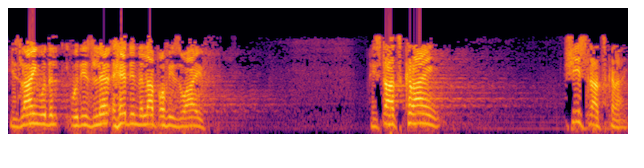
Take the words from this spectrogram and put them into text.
he's lying with, the, with his head in the lap of his wife. He starts crying. She starts crying.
